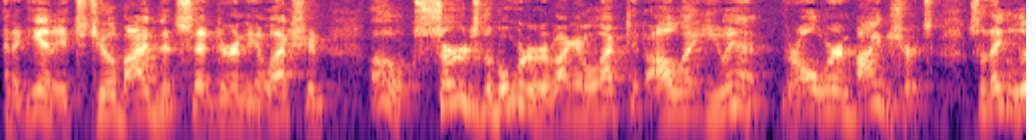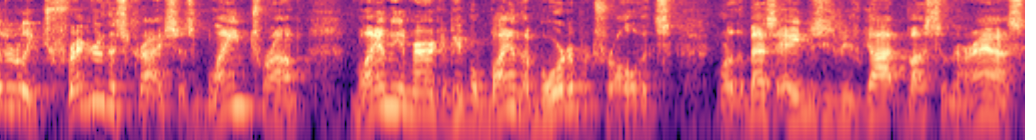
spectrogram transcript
And again, it's Joe Biden that said during the election, oh, surge the border if I get elected. I'll let you in. They're all wearing Biden shirts. So they literally trigger this crisis, blame Trump, blame the American people, blame the Border Patrol, that's one of the best agencies we've got busting their ass.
